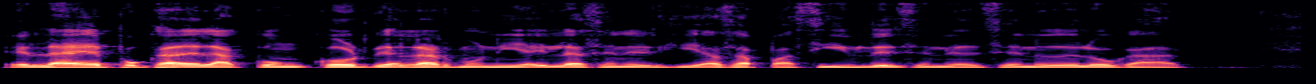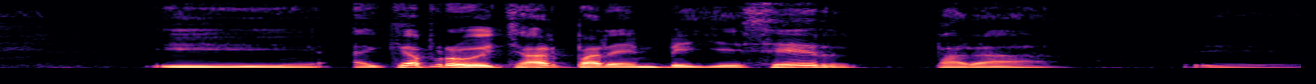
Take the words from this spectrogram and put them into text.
es la época de la concordia, la armonía y las energías apacibles en el seno del hogar. Y hay que aprovechar para embellecer, para... Eh,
